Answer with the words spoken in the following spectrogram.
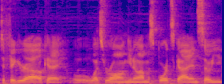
to figure out okay what's wrong. You know, I'm a sports guy, and so you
